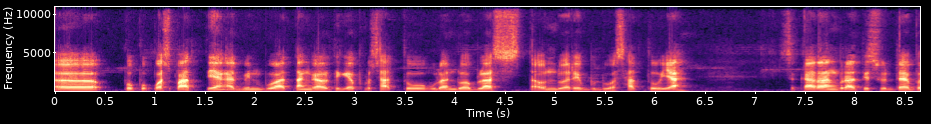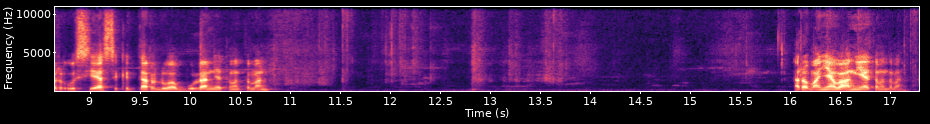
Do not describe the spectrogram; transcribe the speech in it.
eh, pupuk fosfat yang admin buat tanggal 31 bulan 12 tahun 2021 ya. Sekarang berarti sudah berusia sekitar dua bulan ya teman-teman. Aromanya wangi ya teman-teman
